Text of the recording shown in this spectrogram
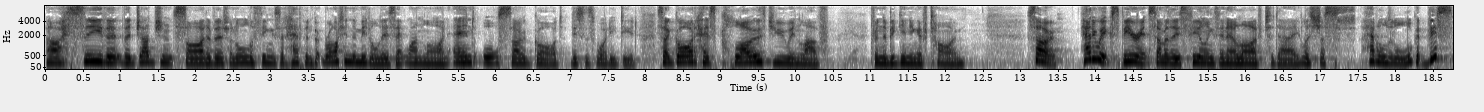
uh, see the, the judgment side of it and all the things that happen, but right in the middle there's that one line, and also God. This is what He did. So God has clothed you in love from the beginning of time. So, how do we experience some of these feelings in our life today? Let's just have a little look at this.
